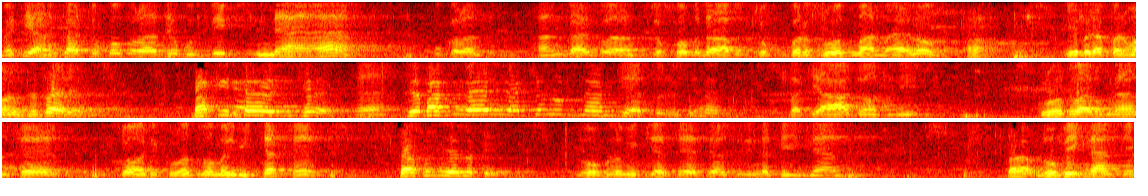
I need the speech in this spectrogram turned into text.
મેથી અહંકાર ચોખ્ખો કરવાનો છે બુદ્ધિ શું કરવાનું છે? અહંકાર કરવાનો ચોખ્ખો બધા આપણે ચોખ્ખું કરો ક્રોધ માર માયેલો. એ બધા પરમાણુ જતા રહે બાકી રહેલું છે. જે બાકી રહેલું એબ્સોલ્યુટ જ્ઞાન છે. બાકી આ જ્યાં સુધી ક્રોધ વાળું જ્ઞાન છે ત્યાં સુધી ક્રોધનો મય વિચાર છે. ત્યાં સુધી એ નથી. લોભનું મિક્સર છે અત્યાર સુધી નથી જ્ઞાન. લોભી જ્ઞાન છે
